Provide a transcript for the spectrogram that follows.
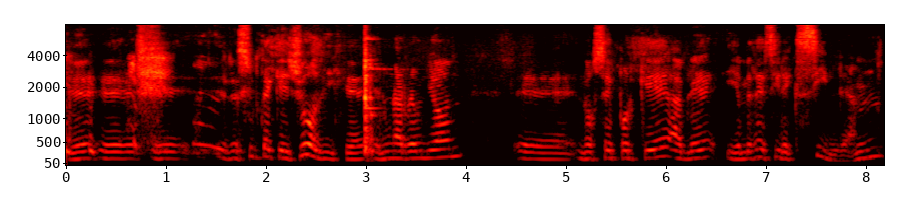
Eh, eh, eh, resulta que yo dije en una reunión eh, no sé por qué hablé y en vez de decir exilian.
